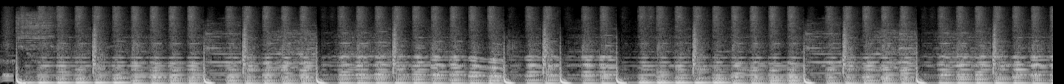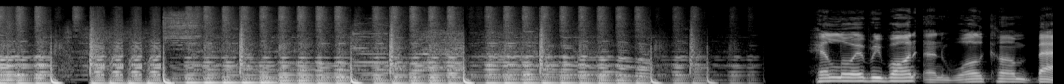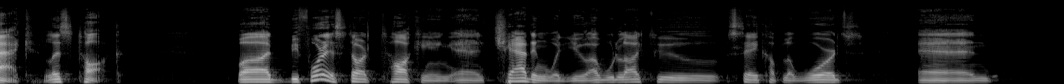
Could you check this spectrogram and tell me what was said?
Hello, everyone, and welcome back. Let's talk. But before I start talking and chatting with you, I would like to say a couple of words and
